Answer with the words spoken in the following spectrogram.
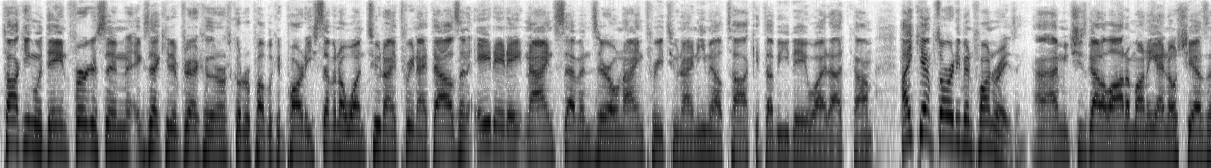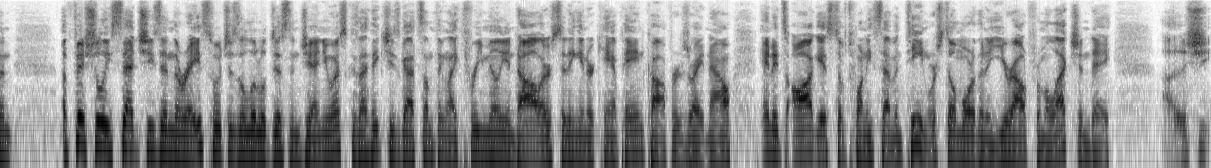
Talking with Dane Ferguson, Executive Director of the North Dakota Republican Party, 701 293 9000, 888 970 9329. Email talk at WDAY.com. Heitkamp's already been fundraising. I mean, she's got a lot of money. I know she hasn't officially said she's in the race, which is a little disingenuous because I think she's got something like $3 million sitting in her campaign coffers right now, and it's August of 2017. We're still more than a year out from Election Day. Uh, she,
